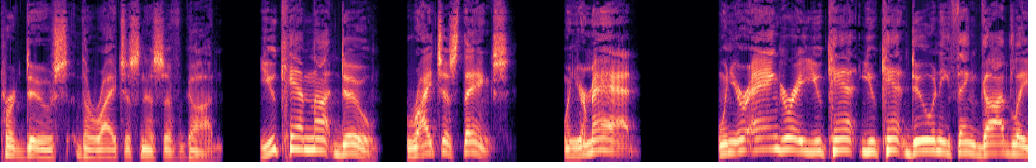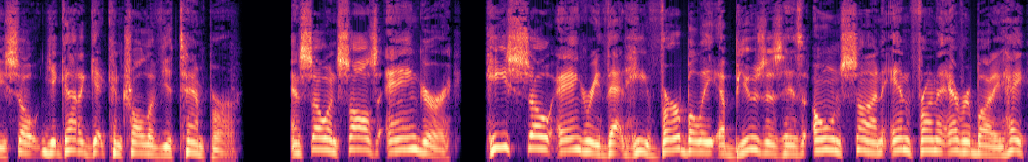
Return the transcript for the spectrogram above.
produce the righteousness of God. You cannot do righteous things when you're mad. When you're angry, you can't you can't do anything godly. So you got to get control of your temper. And so in Saul's anger, he's so angry that he verbally abuses his own son in front of everybody. Hey,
